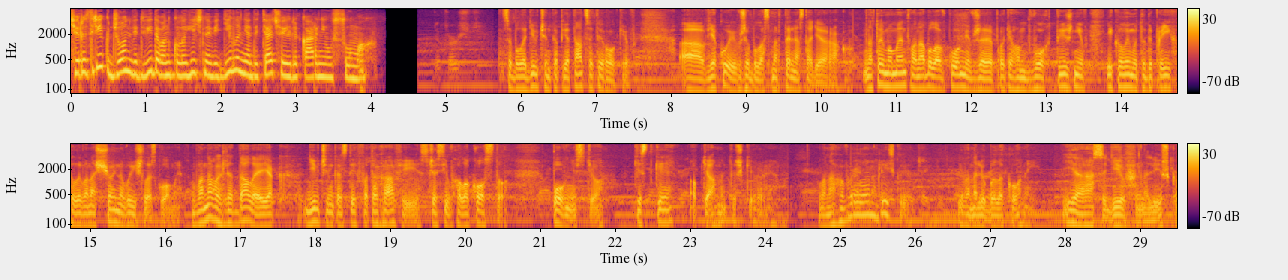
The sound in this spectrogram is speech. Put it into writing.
Через рік Джон відвідав онкологічне відділення дитячої лікарні у Сумах. Це була дівчинка 15 років, в якої вже була смертельна стадія раку. На той момент вона була в комі вже протягом двох тижнів, і коли ми туди приїхали, вона щойно вийшла з коми. Вона виглядала як дівчинка з тих фотографій з часів Холокосту, повністю кістки обтягнуті шкірою. Вона говорила англійською, і вона любила коней. Я сидів на ліжку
